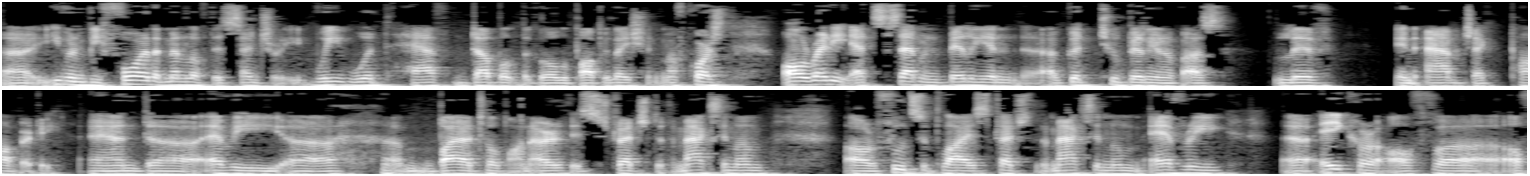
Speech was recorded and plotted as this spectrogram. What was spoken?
uh, even before the middle of this century, we would have doubled the global population. Of course, already at 7 billion, a good 2 billion of us live in abject poverty. And uh, every uh, um, biotope on Earth is stretched to the maximum. Our food supply is stretched to the maximum. Every acre of, uh, of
